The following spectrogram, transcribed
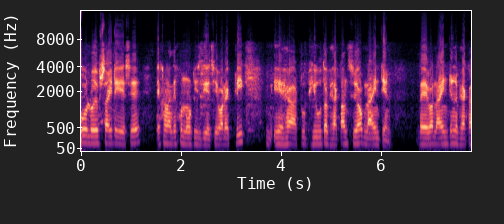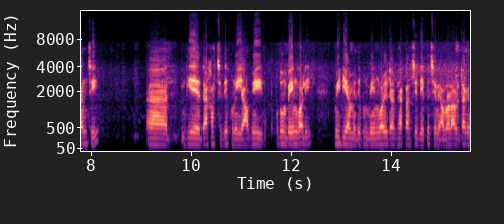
ওল্ড ওয়েবসাইটে এসে এখানে দেখুন নোটিশ দিয়েছে। এবারে ক্লিক হ্যাঁ to view the vacancy of nine ten এবার নাইন টেনের ভ্যাকান্সি দিয়ে দেখাচ্ছে, দেখুন এই আমি প্রথম বেঙ্গলি মিডিয়ামে দেখুন বেঙ্গলিটার ভ্যাকান্সি দেখেছেন। আপনারা এটাকে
